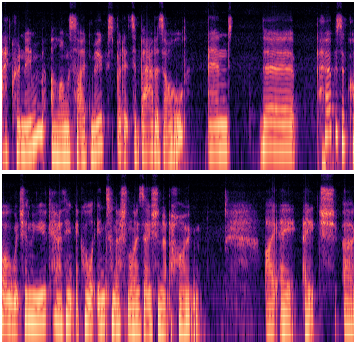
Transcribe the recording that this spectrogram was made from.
acronym alongside MOOCs, but it's about as old. And the purpose of COIL, which in the UK I think they call internationalization at home, IAH, uh,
